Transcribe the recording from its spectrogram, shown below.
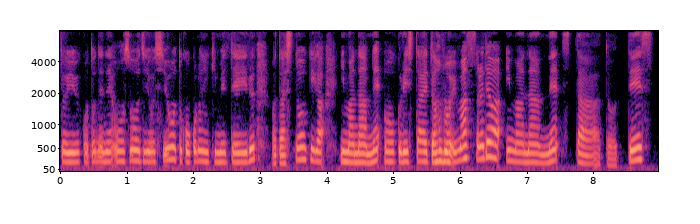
ということでね、大掃除をしようと心に決めている私陶器が今何目お送りしたいと思います。それでは今何目スタートです。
